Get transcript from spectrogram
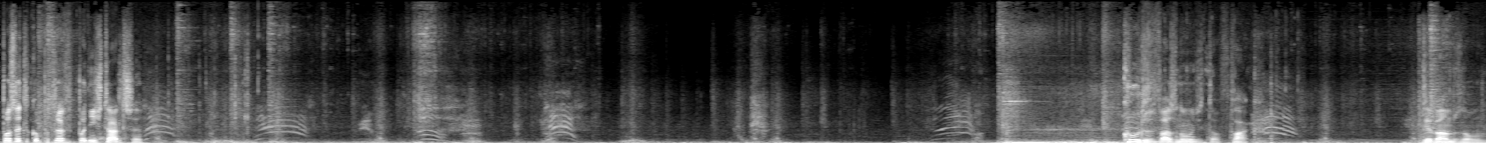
Postać tylko potrafi podnieść tarczę. Kurwa znowu to, fuck. Wybam znowu.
